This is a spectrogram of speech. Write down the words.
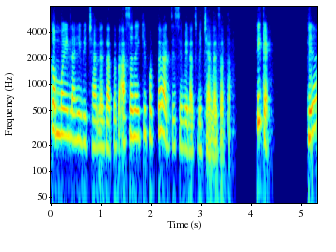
कंबाईनलाही विचारल्या जातात. असं नाही की फक्त राज्यसेवेलाच विचारल्या जातात. ठीक आहे? क्लिअर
